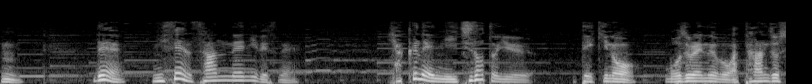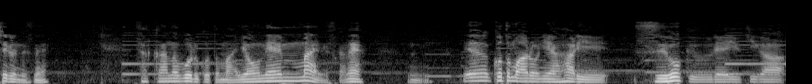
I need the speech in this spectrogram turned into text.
うん。で、2003年にですね、100年に一度という出来のボジョレーヌーボーが誕生してるんですね。遡ること、まあ4年前ですかね。うん。いうこともあろうに、やはり、すごく売れ行きが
